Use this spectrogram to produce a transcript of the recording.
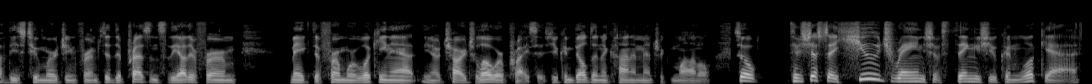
of these two merging firms, did the presence of the other firm make the firm we're looking at, you know, charge lower prices? You can build an econometric model. So there's just a huge range of things you can look at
